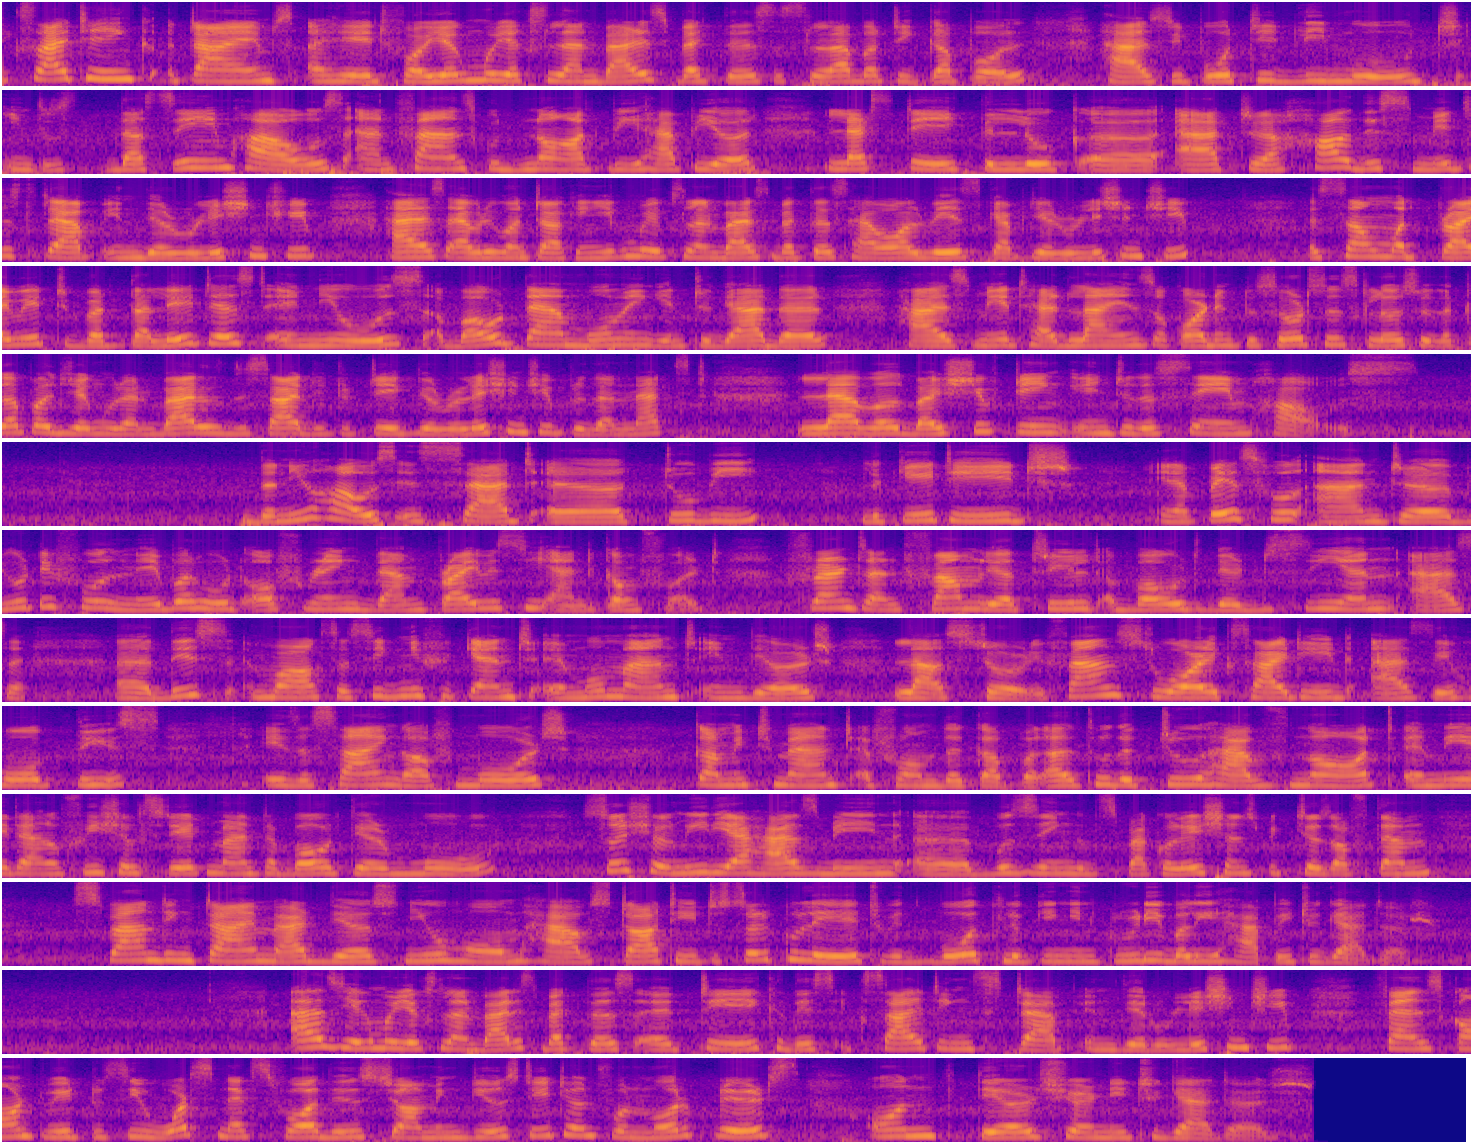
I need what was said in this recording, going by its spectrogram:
Exciting times ahead for Youngmo Yaxel and Barris Bectus, the celebrity couple, has reportedly moved into the same house, and fans could not be happier. Let's take a look uh, at how this major step in their relationship has everyone talking. Youngmo Yaxel and Barris Bectus have always kept their relationship somewhat private, but the latest news about them moving in together has made headlines. According to sources close to the couple, Jungwoo and Barris decided to take their relationship to the next level by shifting into the same house. The new house is said uh, to be located in a peaceful and uh, beautiful neighborhood offering them privacy and comfort. Friends and family are thrilled about their decision as uh, this marks a significant uh, moment in their love story. Fans too are excited as they hope this is a sign of more commitment from the couple. Although the two have not uh, made an official statement about their move, Social media has been uh, buzzing with speculations. Pictures of them spending time at their new home have started to circulate, with both looking incredibly happy together. As Yagmur Yaxel and Baris Bectus uh, take this exciting step in their relationship, fans can't wait to see what's next for this charming duo. Stay tuned for more updates on their journey together.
